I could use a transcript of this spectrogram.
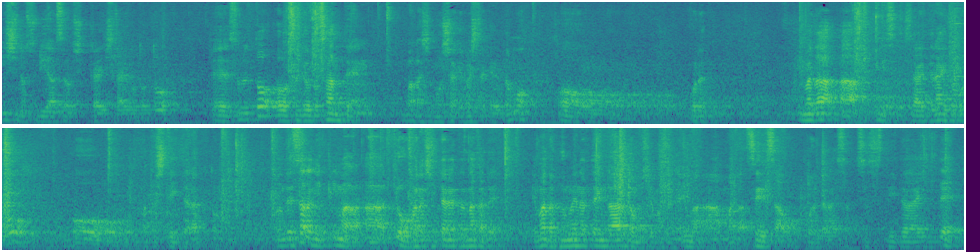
意思のすり合わせをしっかりしたいことと、えー、それと先ほど3点ばかし申し上げましたけれどもこれいまだはっきりされてないところを果たしていただくと。でさらに今あ今日お話しいただいた中でえまだ不明な点があるかもしれませんが今あまだ精査をこれからさせていただいて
